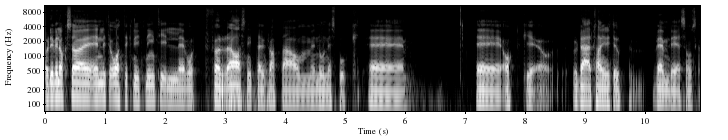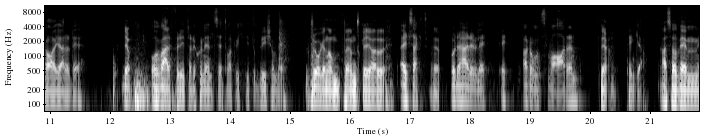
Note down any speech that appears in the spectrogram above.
och det är väl också en lite återknytning till eh, vårt förra avsnitt där vi pratade om Nonnes bok. Eh, eh, och, eh, och där tar han ju lite upp vem det är som ska göra det Ja. och varför det traditionellt sett varit viktigt att bry sig om det. Frågan om vem ska göra det. Exakt. Ja. Och det här är väl ett, ett av de svaren, Ja. tänker jag. Alltså vem,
